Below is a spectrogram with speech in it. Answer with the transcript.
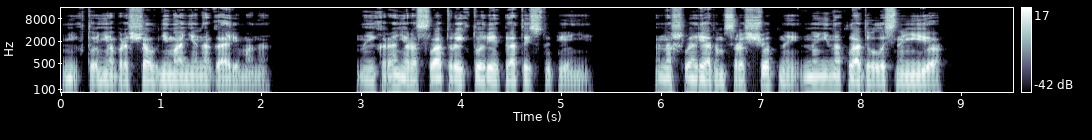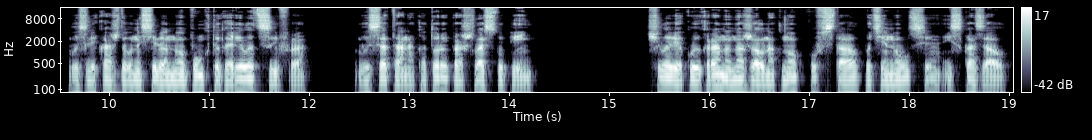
Никто не обращал внимания на Гарримана. На экране росла траектория пятой ступени. Она шла рядом с расчетной, но не накладывалась на нее. Возле каждого населенного пункта горела цифра высота на которой прошла ступень. Человек у экрана нажал на кнопку, встал, потянулся и сказал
